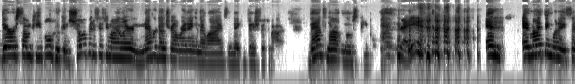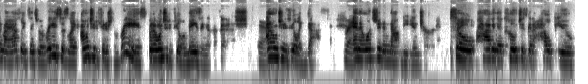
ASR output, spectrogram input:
there are some people who can show up at a 50 miler never done trail running in their lives and they can finish 50 miler. That's not most people. Right. And and my thing when i send my athletes into a race is like i want you to finish the race but i want you to feel amazing at the finish. Yeah. i don't want you to feel like death. Right. And i want you to not be injured. So right. having a coach is going to help you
